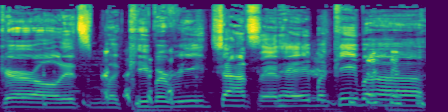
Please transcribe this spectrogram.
girl. It's Makiba Reed Johnson. Hey, Makiba.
